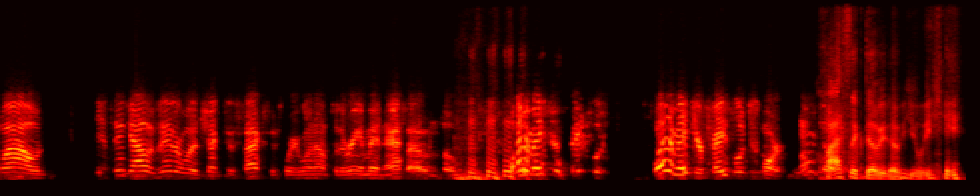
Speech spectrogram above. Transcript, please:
wow. You think Alexander would have checked his facts before he went out to the ring and made an ass out of himself? Way to make your face look. Way to make your face look smart. Let me tell you. Classic WWE.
